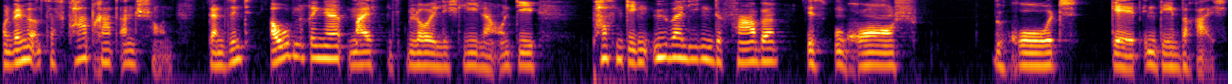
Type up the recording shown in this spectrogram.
Und wenn wir uns das Farbrad anschauen, dann sind Augenringe meistens bläulich-lila und die Passend gegenüberliegende Farbe ist orange, rot, gelb in dem Bereich.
